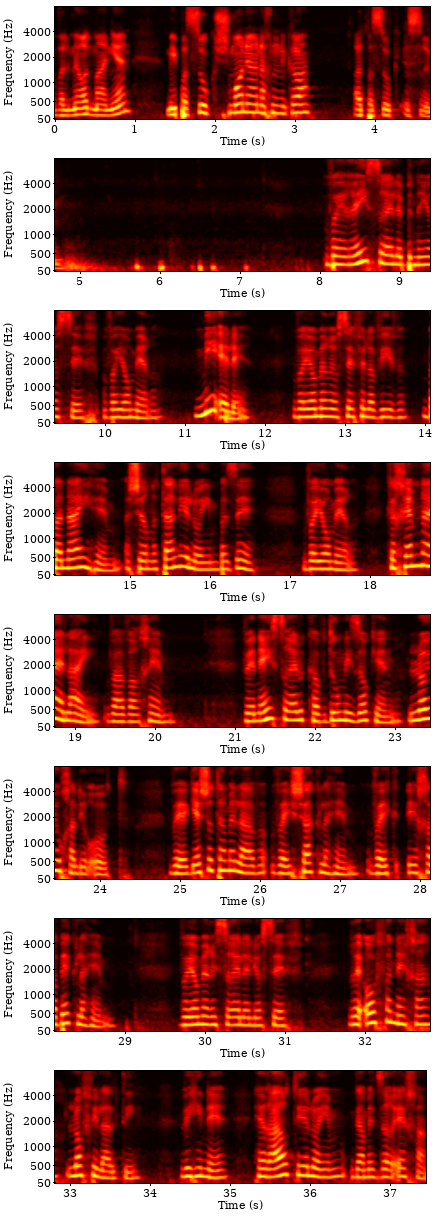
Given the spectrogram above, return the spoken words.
אבל מאוד מעניין. מפסוק שמונה אנחנו נקרא עד פסוק עשרים. וירא ישראל את בני יוסף, ויאמר, מי אלה? ויאמר יוסף אל אביו, בניי הם, אשר נתן לי אלוהים בזה. ויאמר, קחם נא אליי, ואברכם. ועיני ישראל כבדו מזוקן, לא יוכל לראות. ויגש אותם אליו, וישק להם, ויחבק להם. ויאמר ישראל אל יוסף, ראו פניך לא פיללתי, והנה, הראה אותי אלוהים גם את זרעך.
